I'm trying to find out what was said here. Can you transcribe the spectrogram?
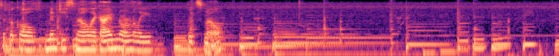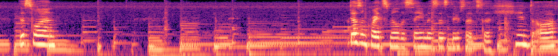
Typical minty smell like I normally would smell. This one doesn't quite smell the same as this. There's a, a hint off.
